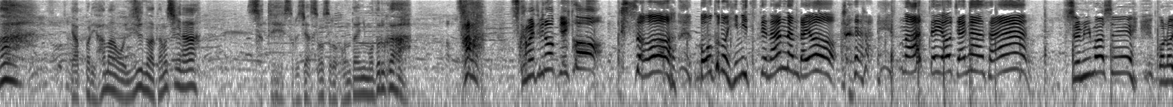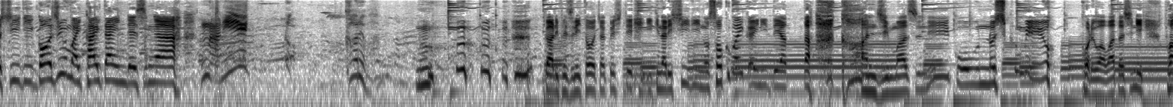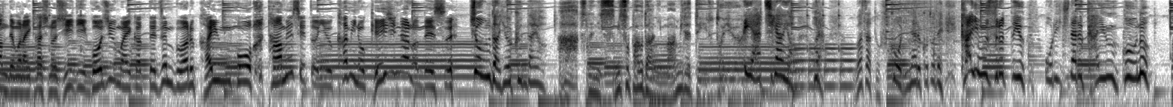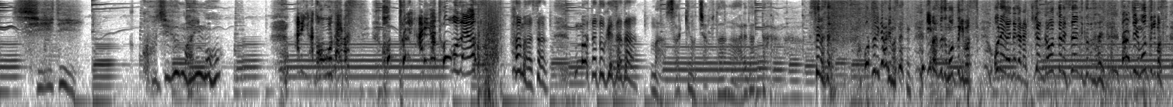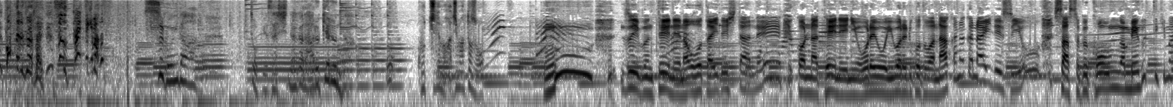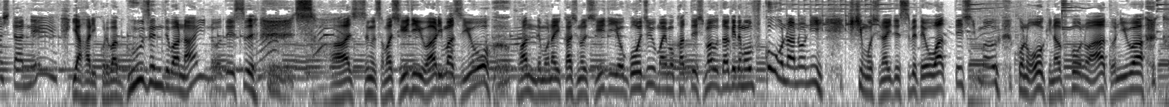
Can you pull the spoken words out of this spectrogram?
あやっぱりハマーをいじるのは楽しいな。さてそれじゃあそろそろ本題に戻るか。さあ捕まえてみろピョヒコ！くそー僕の秘密って何なんだよ！待ってよジャガーさん！すみません。この CD50 枚買いたいんですが。何？彼は？ガリフェスに到着していきなり CD の即売会に出会った。感じますね幸運の宿命を。これは私にファンでもない歌手の CD50 枚買って全部ある開運法を試せという神の啓示なのです。ジョンが言うくんだよ。ああ常にスミソパウダーにまみれているという。いや違うよ。ほらわざと不幸になることで開運するっていうオリジナル開運法の CD50 枚も？ありがとうございます。本当にありがとうございます。ハマーさんまた土下座だ。まあさっきのチャプターがあれだったからな。すいません。お釣りがありません。今すぐ持ってきます。お願いだから気が変わったりしないでください。単純に持ってきます。待っててください。すぐ帰ってきます。すごいな。土下座しながら歩けるんだ。こっちでも始まったぞ。うーんずいぶん丁寧な応対でしたね。こんな丁寧にお礼を言われることはなかなかないですよ。早速幸運が巡ってきましたね。やはりこれは偶然ではないのです。さあすぐさま CD はありますよ。ファンでもない歌手の CD を50枚も買ってしまうだけでも不幸なのに聞きもしないで全て終わってしまう。この大きな不幸の後には必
